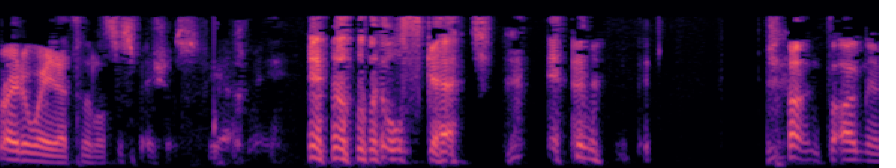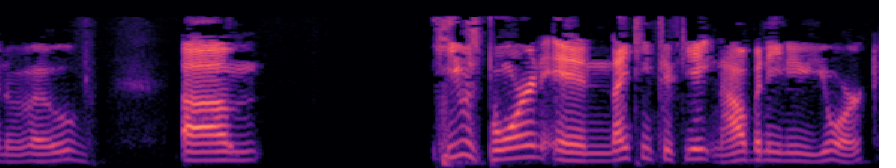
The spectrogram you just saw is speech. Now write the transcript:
right away, that's a little suspicious. If you ask me. a little sketch. John Bogdanove. Um, he was born in 1958 in Albany, New York.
